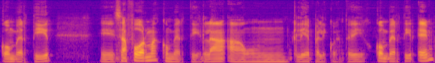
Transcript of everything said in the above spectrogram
convertir esa forma, convertirla a un clip de película. Entonces digo convertir en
